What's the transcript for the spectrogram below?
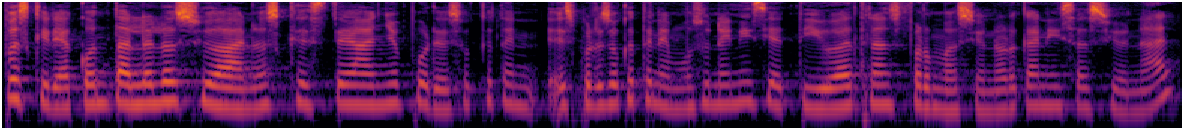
Pues quería contarle a los ciudadanos que este año por eso que es por eso que tenemos una iniciativa de transformación organizacional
